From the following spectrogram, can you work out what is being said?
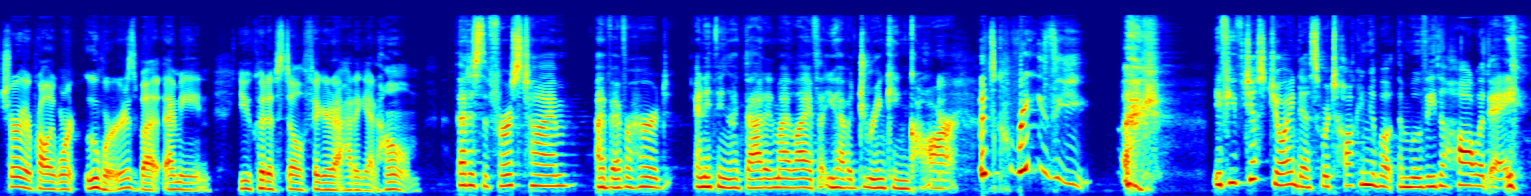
sure, there probably weren't Ubers, but I mean, you could have still figured out how to get home. That is the first time I've ever heard anything like that in my life that you have a drinking car. It's crazy. if you've just joined us, we're talking about the movie The Holiday.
